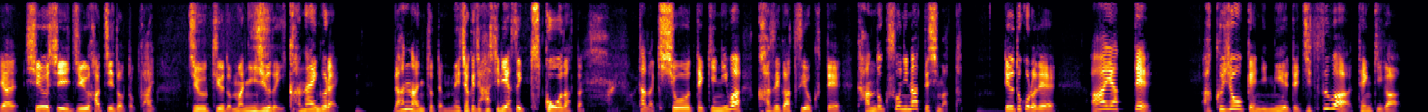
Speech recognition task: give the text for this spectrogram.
いや、終始18度とか19度、まあ20度いかないぐらい。ランナーにとってはめちゃくちゃ走りやすい気候だったんです。ただ気象的には風が強くて単独走になってしまった。っていうところでああやって悪条件に見えて実は天気が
